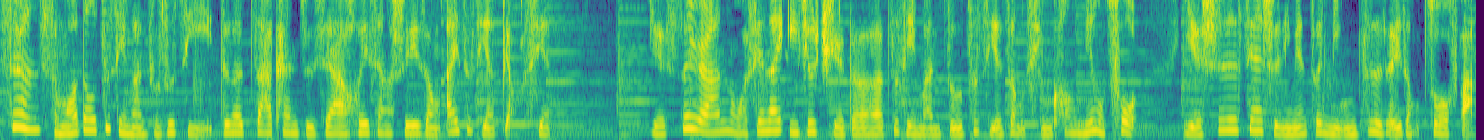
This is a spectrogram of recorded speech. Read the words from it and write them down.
虽然什么都自己满足自己，这个乍看之下会像是一种爱自己的表现。也虽然我现在依旧觉得自己满足自己的这种情况没有错，也是现实里面最明智的一种做法。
